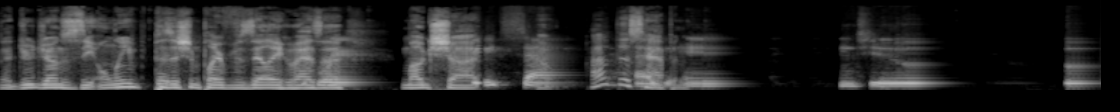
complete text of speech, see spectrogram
Now, Drew Jones is the only position player for Visalia who has a mugshot. Oh, how did this happen? Into All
